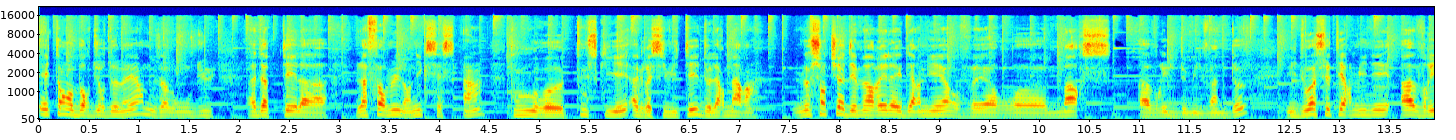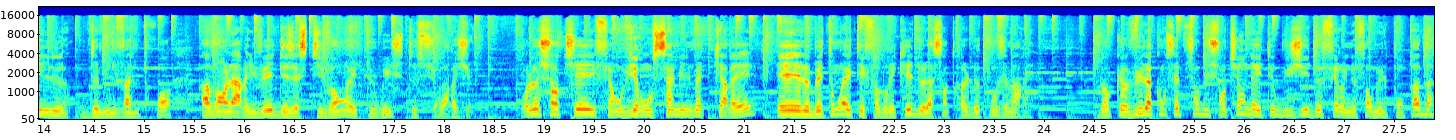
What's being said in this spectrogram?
Étant en bordure de mer, nous avons dû adapter la, formule en XS1 pour euh, tout ce qui est agressivité de l'air marin. Le chantier a démarré l'année dernière vers mars-avril 2022 il doit se terminer avril 2023 avant l'arrivée des estivants et touristes sur la région. Le chantier il fait environ 5000 m2 et le béton a été fabriqué de la centrale de Ponts et Marais. Donc euh, vu la conception du chantier, on a été obligé de faire une formule pompable.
